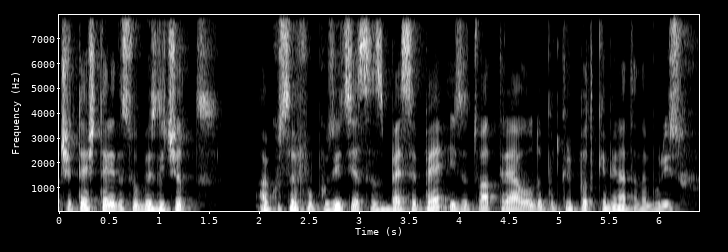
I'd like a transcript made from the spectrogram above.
че те ще ли да се обезличат, ако са в опозиция с БСП и затова трябвало да подкрепят кабинета на Борисов.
